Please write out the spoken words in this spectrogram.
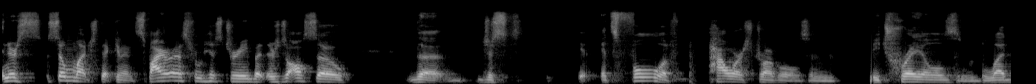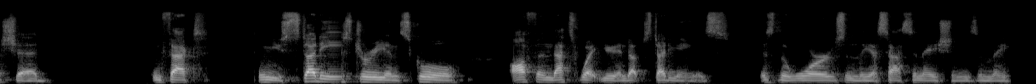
And there's so much that can inspire us from history, but there's also the just it, it's full of power struggles and betrayals and bloodshed. In fact, when you study history in school, often that's what you end up studying is is the wars and the assassinations and the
